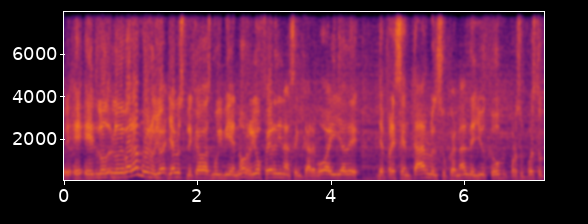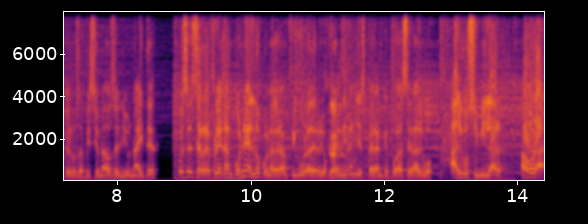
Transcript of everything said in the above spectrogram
Eh, eh, eh, lo, de Barán, bueno, ya, ya, lo explicabas muy bien, ¿no? Río Ferdinand se encargó ahí ya de, de, presentarlo en su canal de YouTube. Por supuesto que los aficionados del United, pues se reflejan con él, ¿no? Con la gran figura de Río Ferdinand y esperan que pueda hacer algo, algo similar. Ahora,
